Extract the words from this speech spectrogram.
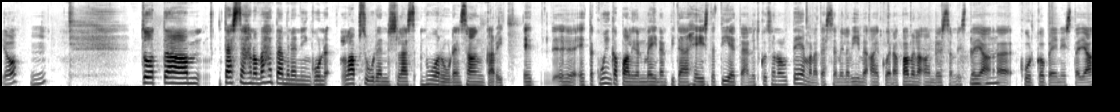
joo. Mm. Tota, tässähän on vähän tämmöinen niin kuin lapsuuden slash nuoruuden sankarit, et, että kuinka paljon meidän pitää heistä tietää. Nyt kun se on ollut teemana tässä meillä viime aikoina Pamela Andersonista mm-hmm. ja Kurt Cobainista ja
